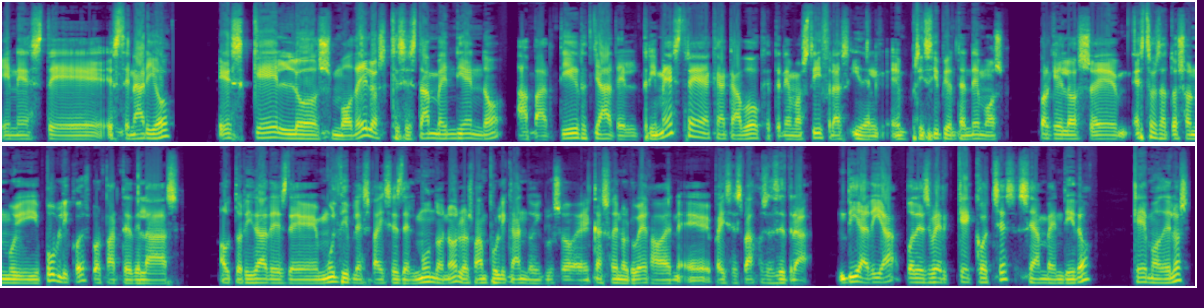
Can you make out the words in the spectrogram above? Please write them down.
en este escenario es que los modelos que se están vendiendo a partir ya del trimestre que acabó, que tenemos cifras y del, en principio entendemos, porque los, eh, estos datos son muy públicos por parte de las autoridades de múltiples países del mundo, ¿no? Los van publicando, incluso en el caso de Noruega o en eh, Países Bajos, etcétera, día a día puedes ver qué coches se han vendido, qué modelos,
